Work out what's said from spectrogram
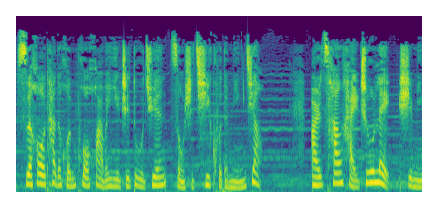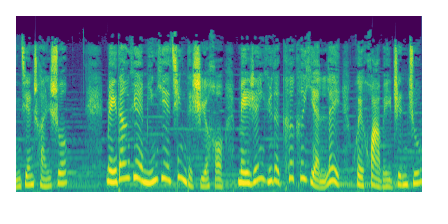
死后，他的魂魄化为一只杜鹃，总是凄苦的鸣叫。而沧海珠泪是民间传说，每当月明夜静的时候，美人鱼的颗颗眼泪会化为珍珠。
